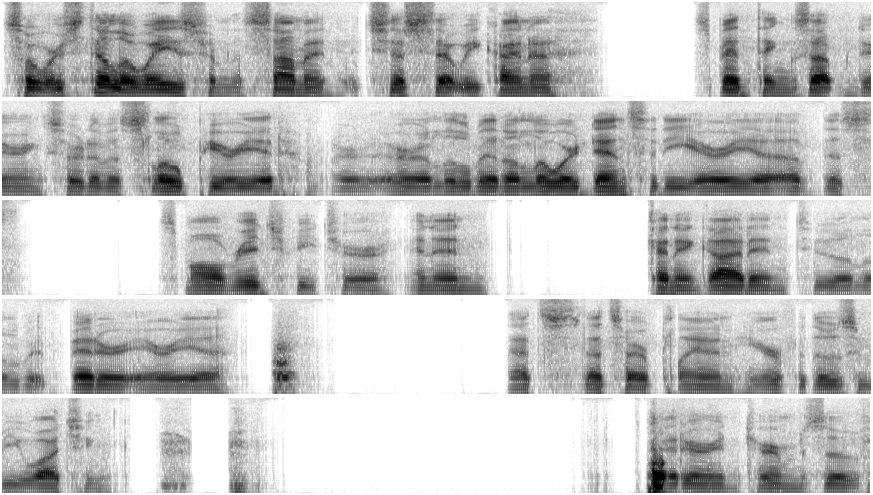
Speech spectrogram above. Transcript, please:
So we're still a ways from the summit. It's just that we kind of sped things up during sort of a slow period or, or a little bit of lower density area of this small ridge feature and then kind of got into a little bit better area. That's that's our plan here for those of you watching. Better in terms of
